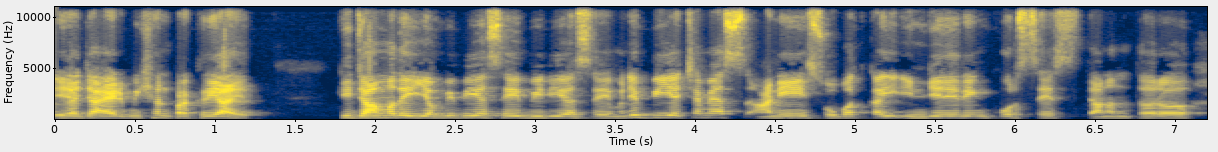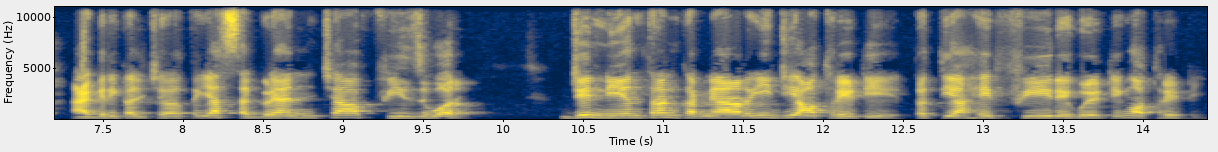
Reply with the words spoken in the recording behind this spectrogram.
या ज्या ऍडमिशन प्रक्रिया आहेत की ज्यामध्ये एमबीबीएस आहे बीडीएस आहे म्हणजे बीएचएमएस आणि सोबत काही इंजिनिअरिंग कोर्सेस त्यानंतर ऍग्रिकल्चर तर या सगळ्यांच्या फीजवर जे नियंत्रण करणारी जी ऑथॉरिटी आहे तर ती आहे फी रेग्युलेटिंग ऑथॉरिटी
